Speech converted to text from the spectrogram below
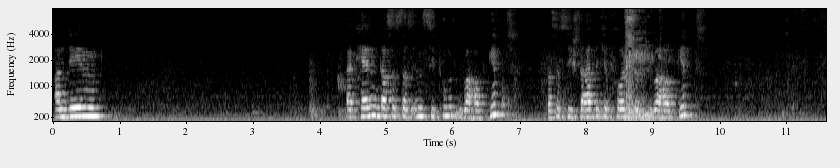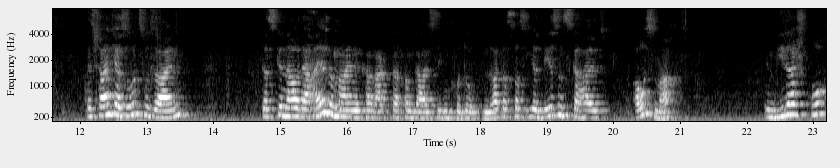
an dem erkennen, dass es das Institut überhaupt gibt, dass es die staatliche Vorschrift überhaupt gibt, es scheint ja so zu sein, dass genau der allgemeine Charakter von geistigen Produkten, gerade das, was ihren Wesensgehalt ausmacht, im Widerspruch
